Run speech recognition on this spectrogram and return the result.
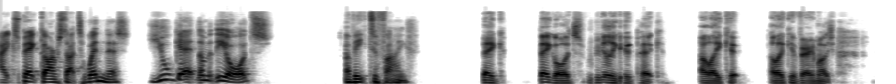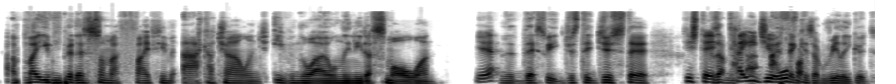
I expect Darmstadt to win this. You'll get them at the odds of 8 to 5. Big, big odds. Really good pick. I like it. I like it very much. I might even put this on my five team ACA challenge, even though I only need a small one Yeah. this week, just to just to Just to tide I, you I over. think it's a really good.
